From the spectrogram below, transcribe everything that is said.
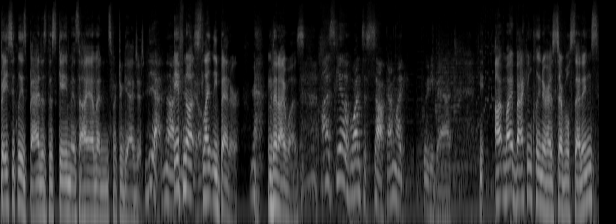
basically as bad as this game as I am at Inspector Gadget. Yeah, no. If not so. slightly better than I was. On a scale of one to suck, I'm like pretty bad. Uh, my vacuum cleaner has several settings,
